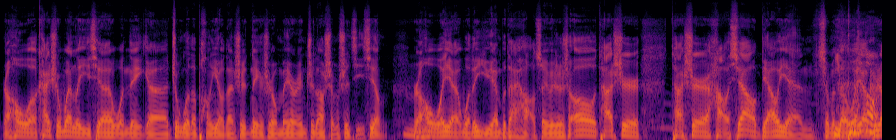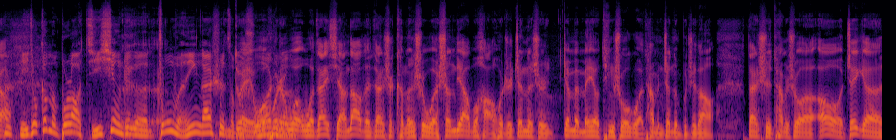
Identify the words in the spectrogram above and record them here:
然后我开始问了一些我那个中国的朋友，但是那个时候没有人知道什么是即兴。然后我也我的语言不太好，所以我就说，哦，他是他是好笑表演什么的，我也不知道。，你就根本不知道即兴这个中文应该是怎么对我说，或者我我在想到的，但是可能是我声调不好，或者真的是根本没有听说过，他们真的不知道。但是他们说，哦，这个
